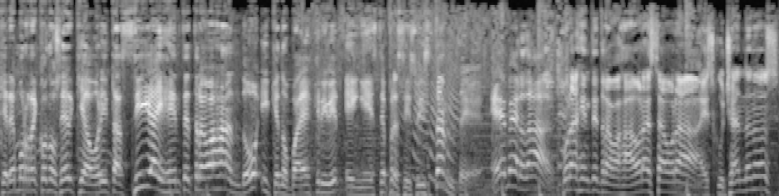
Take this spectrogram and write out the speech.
Queremos reconocer que ahorita sí hay gente trabajando y que nos va a escribir en este preciso instante. Es verdad, pura gente trabajadora está ahora escuchándonos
